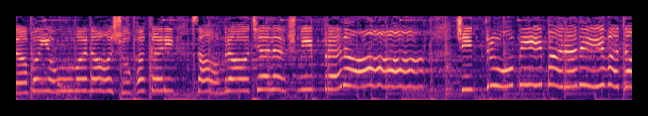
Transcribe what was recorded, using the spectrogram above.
नवयौवना शुभकरि साम्राज्यलक्ष्मी प्रणा चित्रूपी परदेवता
